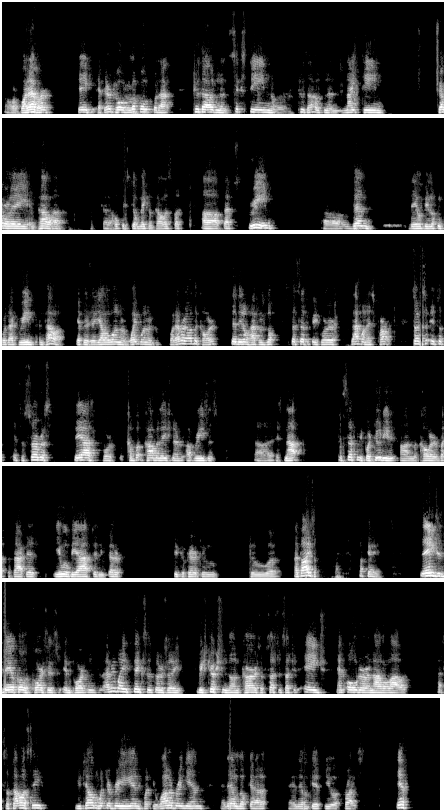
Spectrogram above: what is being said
or whatever, they if they're told to look out for that 2016 or 2019 Chevrolet Impala, I hope they still make Impalas, but uh, that's green, uh, then they will be looking for that green Impala. If there's a yellow one or white one or whatever other color, then they don't have to look specifically where that one is parked. So it's, it's a it's a service. They ask for a combination of, of reasons. Uh, it's not specifically for duty on the color, but the fact is you will be asked, and you better be prepared to to uh, advise them. Okay. The age of the vehicle, of course, is important. Everybody thinks that there's a restriction on cars of such and such an age and older are not allowed. That's a fallacy. You tell them what you're bringing in, what you want to bring in, and they'll look at it and they'll get you a price. If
